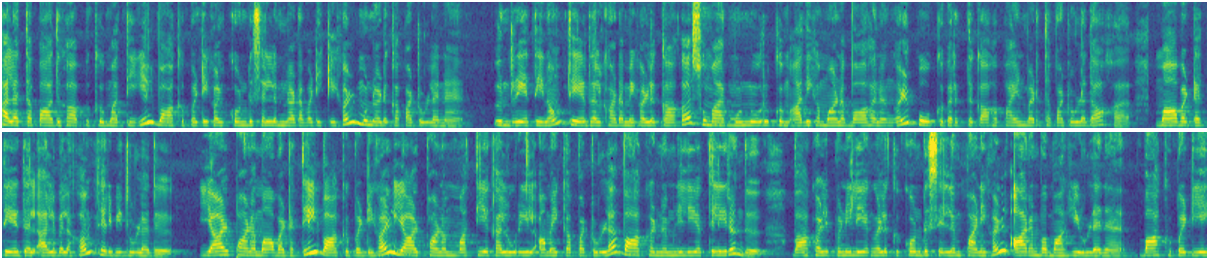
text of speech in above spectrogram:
பலத்த பாதுகாப்புக்கு மத்தியில் வாக்குப்பெட்டிகள் கொண்டு செல்லும் நடவடிக்கைகள் முன்னெடுக்கப்பட்டுள்ளன. இன்றைய தினம் தேர்தல் கடமைகளுக்காக சுமார் முன்னூறுக்கும் அதிகமான வாகனங்கள் போக்குவரத்துக்காக பயன்படுத்தப்பட்டுள்ளதாக மாவட்ட தேர்தல் அலுவலகம் தெரிவித்துள்ளது. யாழ்ப்பாண மாவட்டத்தில் வாக்குப்பெட்டிகள் யாழ்ப்பாணம் மத்திய கல்லூரியில் அமைக்கப்பட்டுள்ள வாக்கெண்ணும் நிலையத்திலிருந்து வாக்களிப்பு நிலையங்களுக்கு கொண்டு செல்லும் பணிகள் ஆரம்பமாகியுள்ளன. வாக்குப்பெட்டியை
